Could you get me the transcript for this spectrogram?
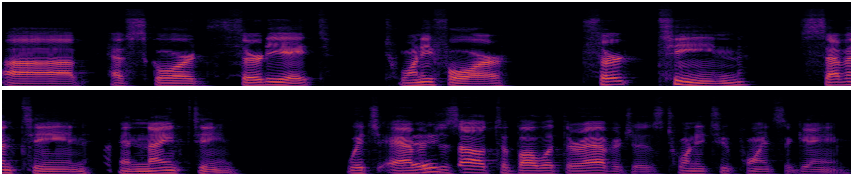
uh, have scored 38 24 13 17 and 19 which averages out to about what their average is 22 points a game.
